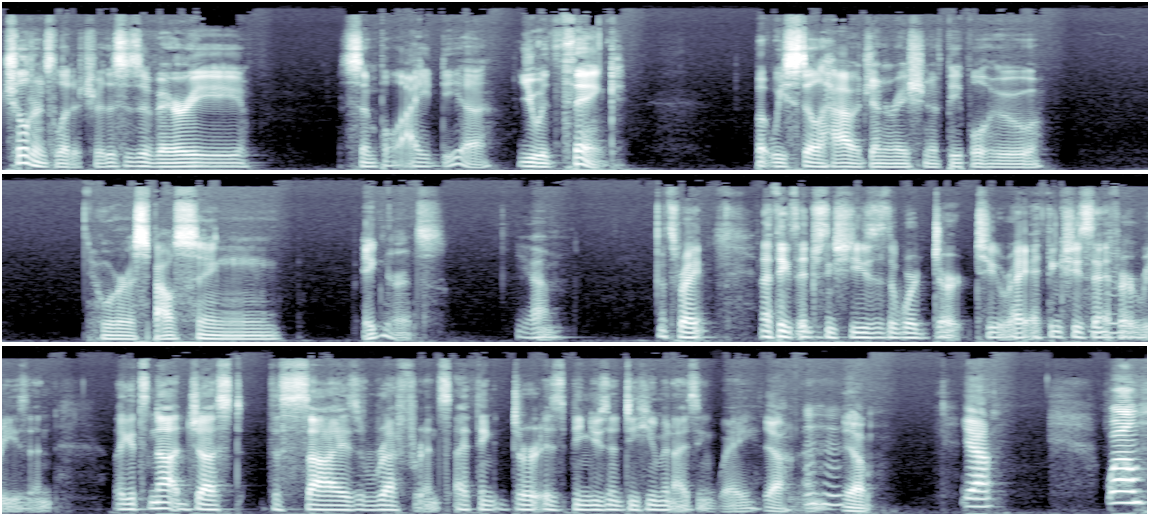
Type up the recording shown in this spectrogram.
children's literature. This is a very simple idea, you would think, but we still have a generation of people who who are espousing ignorance. Yeah, that's right. And I think it's interesting she uses the word dirt too, right? I think she's saying it for a reason. Like it's not just the size reference. I think dirt is being used in a dehumanizing way. Yeah, Mhm. yeah, Yeah. Well,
